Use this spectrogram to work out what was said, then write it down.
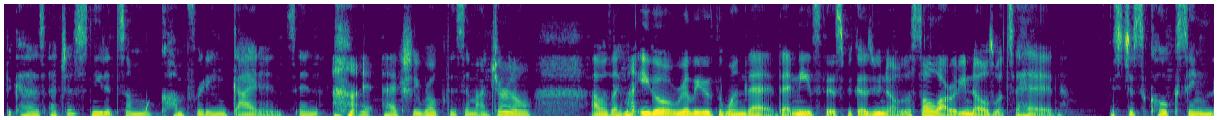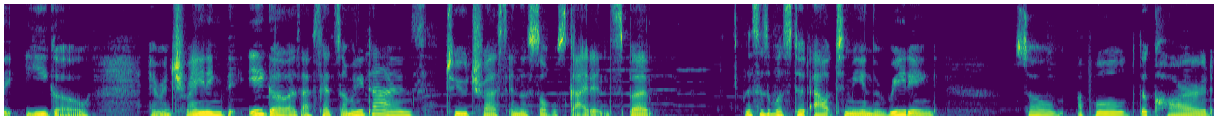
because I just needed some comforting guidance. And I actually wrote this in my journal. I was like, my ego really is the one that that needs this because you know the soul already knows what's ahead. It's just coaxing the ego and retraining the ego, as I've said so many times, to trust in the soul's guidance. But this is what stood out to me in the reading. So I pulled the card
